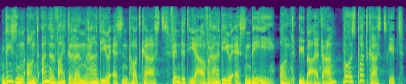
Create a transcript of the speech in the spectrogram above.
Diesen und alle weiteren Radio Essen Podcasts findet ihr auf radioessen.de und überall da, wo es Podcasts gibt.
